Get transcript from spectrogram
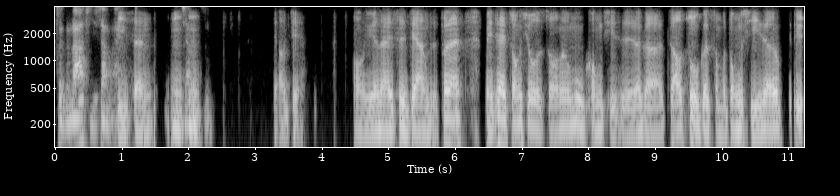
整个拉提上来，提升，嗯，这样子。了解，哦，原来是这样子。不然每次在装修的时候，那个木工其实那个只要做个什么东西，那个预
